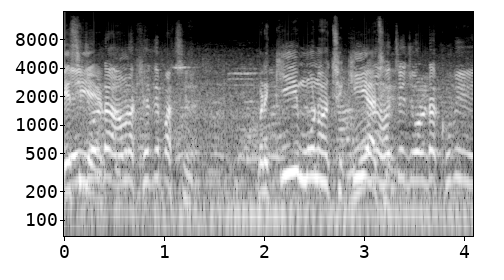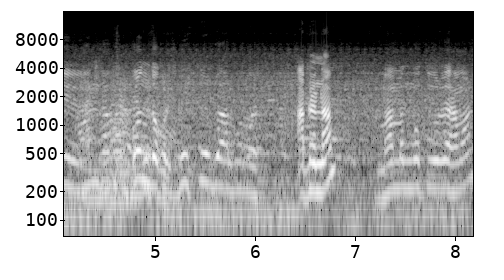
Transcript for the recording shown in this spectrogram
বেশি এই জলটা আমরা খেতে পাচ্ছি না। মানে কি মনে হচ্ছে? কি আছে? হচ্ছে জলটা খুবই বন্ধ করছে আপনার নাম? মোহাম্মদ মতিউর রহমান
